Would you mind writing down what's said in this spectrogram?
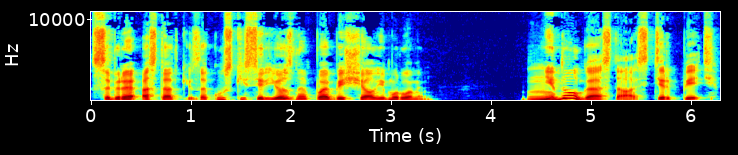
собирая остатки закуски, серьезно пообещал ему Ромин. Недолго осталось терпеть.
